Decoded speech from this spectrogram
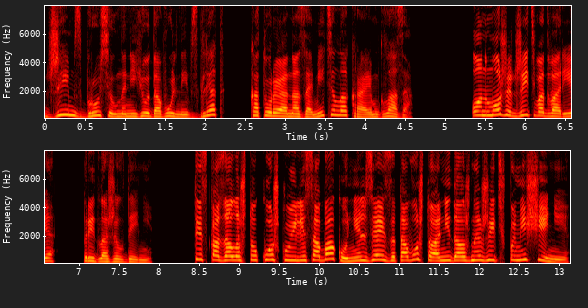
Джеймс бросил на нее довольный взгляд который она заметила краем глаза. «Он может жить во дворе», — предложил Дэнни. «Ты сказала, что кошку или собаку нельзя из-за того, что они должны жить в помещении.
